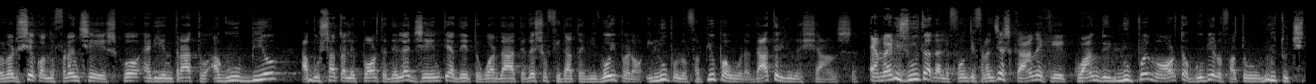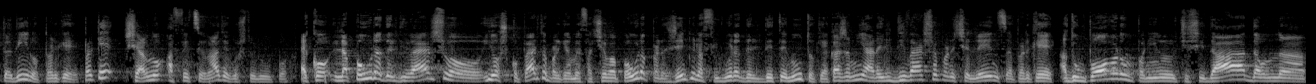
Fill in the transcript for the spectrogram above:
ovvero sia quando Francesco è rientrato a Gubbio, ha bussato alle porte della gente e ha detto guardate adesso fidatevi voi però, il lupo non fa più paura, dategli una chance. E a me risulta dalle fonti francescane che quando il lupo è morto a Gubbio hanno fatto un lutto cittadino, perché? Perché si erano affezionati a questo lupo. Ecco, la paura del diverso io ho scoperto perché a me faceva paura per esempio la figura del detenuto che a casa mia era il diverso per eccellenza, perché ad un povero un panino non ci si dà, da una,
